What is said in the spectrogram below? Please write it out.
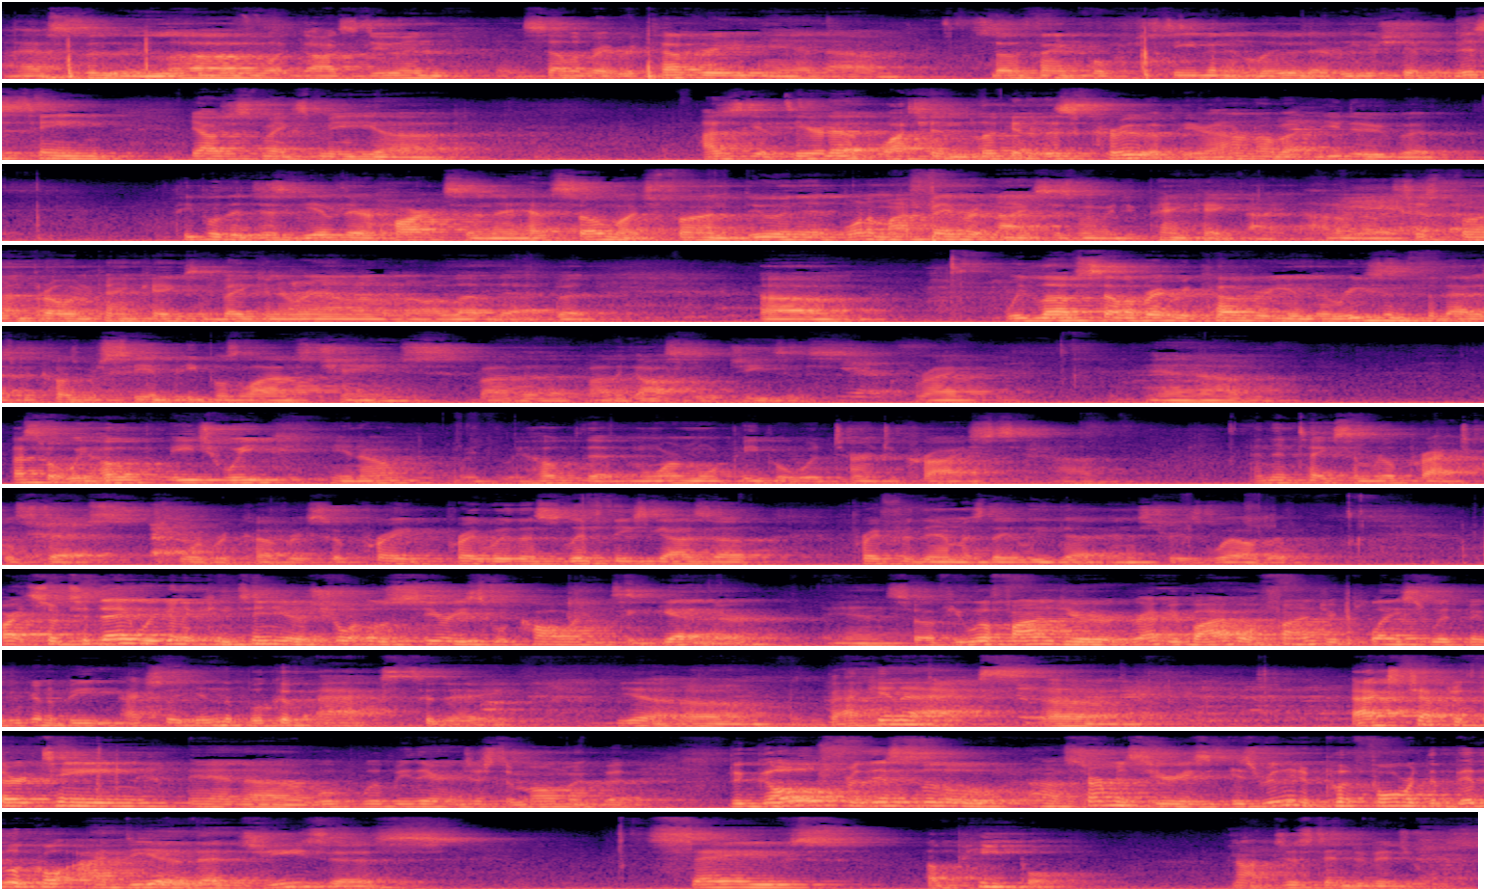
I absolutely love what God's doing in Celebrate Recovery, and um, so thankful for Stephen and Lou, their leadership, and this team. Y'all just makes me. Uh, I just get teared up watching, looking at this crew up here. I don't know about you do, but people that just give their hearts and they have so much fun doing it. One of my favorite nights is when we do pancake night. I don't know, it's just fun throwing pancakes and baking around. I don't know, I love that. But um, we love celebrate recovery, and the reason for that is because we're seeing people's lives changed by the by the gospel of Jesus, yes. right? And um, that's what we hope each week. You know, we, we hope that more and more people would turn to Christ, um, and then take some real practical steps toward recovery. So pray, pray with us. Lift these guys up. Pray for them as they lead that ministry as well. But all right, so today we're going to continue a short little series we're calling Together. And so, if you will find your, grab your Bible find your place with me. We're going to be actually in the book of Acts today. Yeah, um, back in Acts. Um, Acts chapter 13, and uh, we'll, we'll be there in just a moment. But the goal for this little uh, sermon series is really to put forward the biblical idea that Jesus saves a people, not just individuals.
